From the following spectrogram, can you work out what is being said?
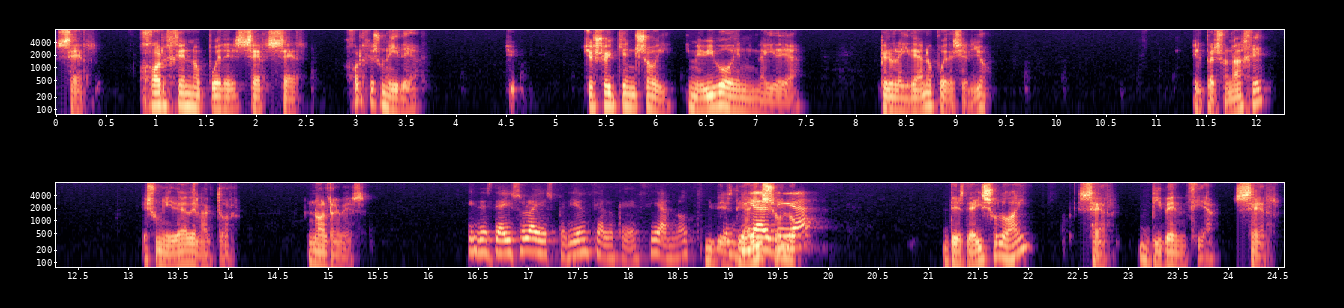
ser. Jorge no puede ser ser. Jorge es una idea. Yo soy quien soy y me vivo en la idea, pero la idea no puede ser yo. El personaje es una idea del actor, no al revés. Y desde ahí solo hay experiencia, lo que decía, ¿no? Y desde, ahí, solo, desde ahí solo hay ser, vivencia, ser,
